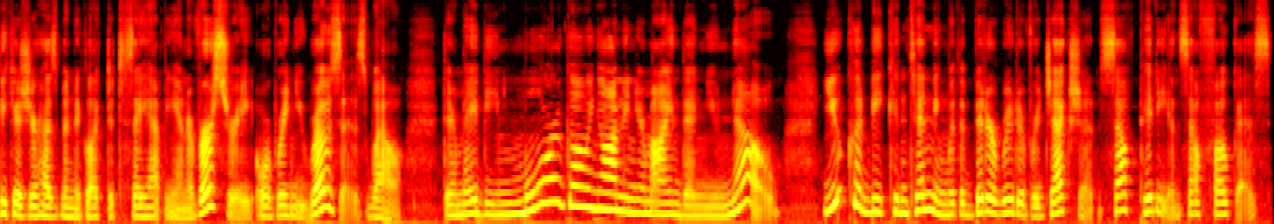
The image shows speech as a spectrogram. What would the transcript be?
because your husband neglected to say happy anniversary or bring you roses, well, there may be more going on in your mind than you know. You could be contending with a bitter root of rejection, self pity, and self focus.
